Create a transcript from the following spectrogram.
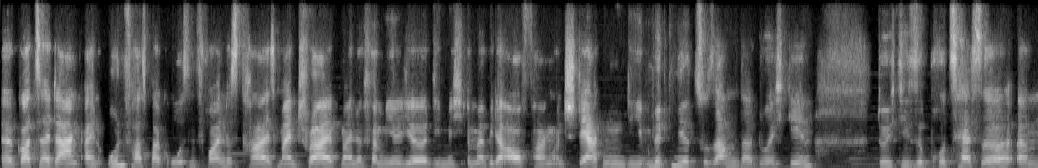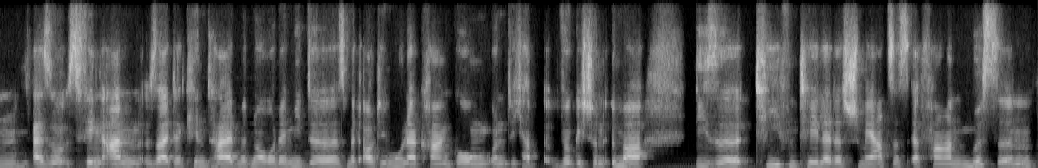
äh, Gott sei Dank einen unfassbar großen Freundeskreis, mein Tribe, meine Familie, die mich immer wieder auffangen und stärken, die mit mir zusammen da durchgehen durch diese Prozesse. Ähm, also es fing an seit der Kindheit mit Neurodermitis, mit Autoimmunerkrankungen und ich habe wirklich schon immer diese tiefen Täler des Schmerzes erfahren müssen,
